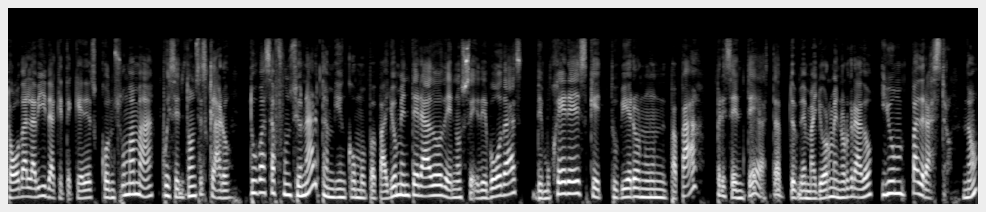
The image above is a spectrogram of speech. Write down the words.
toda la vida que te quedes con su mamá, pues entonces, claro, tú vas a funcionar también como papá. Yo me he enterado de, no sé, de bodas de mujeres que tuvieron un papá presente, hasta de mayor, menor grado, y un padrastro, ¿no?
